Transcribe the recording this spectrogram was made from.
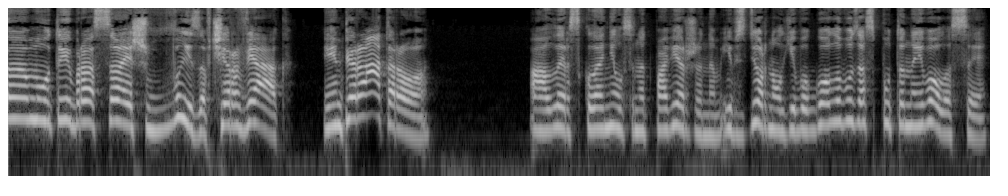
Кому ты бросаешь вызов, червяк? Императору?» Алэр склонился над поверженным и вздернул его голову за спутанные волосы.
